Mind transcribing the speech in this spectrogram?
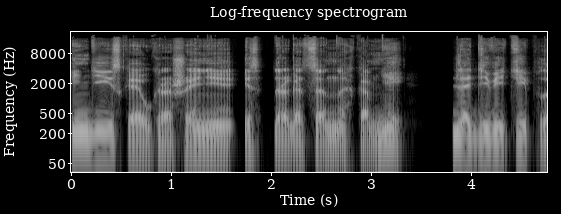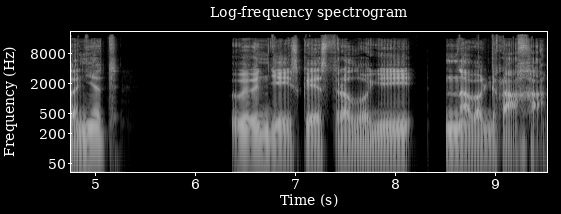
Индийское украшение из драгоценных камней для девяти планет в индейской астрологии Наваграха.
